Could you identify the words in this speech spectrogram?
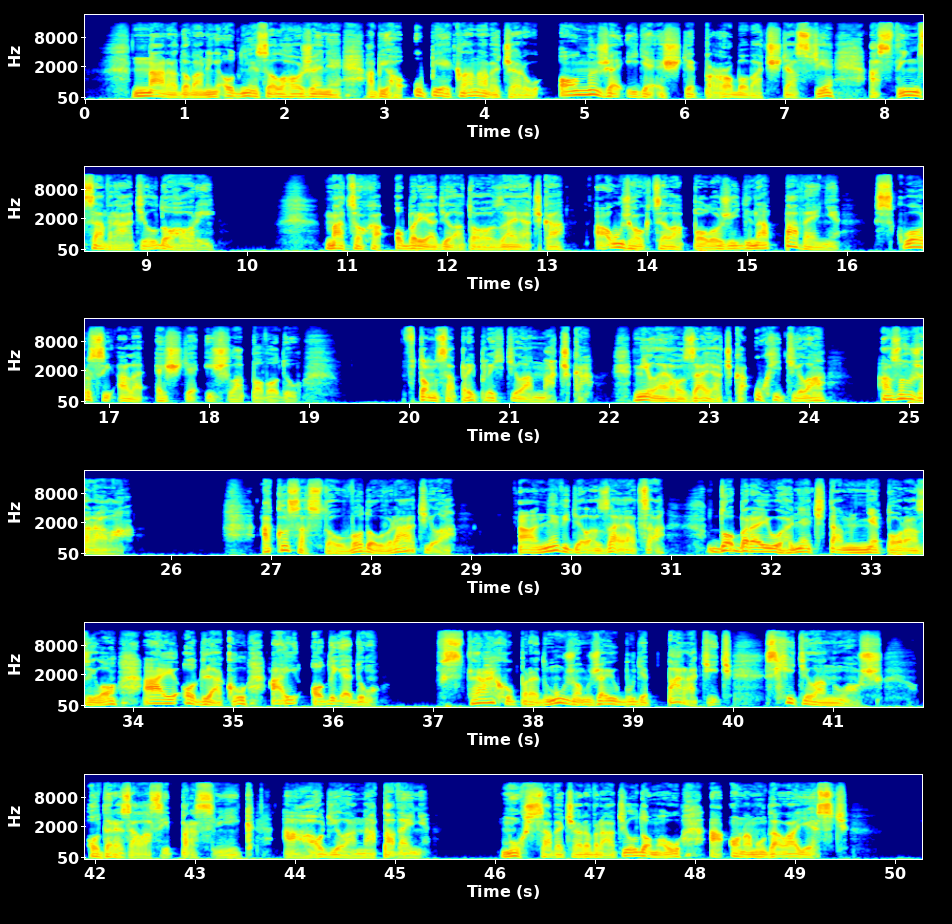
Naradovaný odniesol ho žene, aby ho upiekla na večeru. On, že ide ešte probovať šťastie a s tým sa vrátil do hory. Macocha obriadila toho zajačka a už ho chcela položiť na paveň, skôr si ale ešte išla po vodu. V tom sa priplichtila mačka – milého zajačka uchytila a zožrala. Ako sa s tou vodou vrátila a nevidela zajaca, dobre ju hneď tam neporazilo, aj od ľaku, aj od jedu. V strachu pred mužom, že ju bude paratiť, schytila nôž, odrezala si prsník a hodila na paveň. Muž sa večer vrátil domov a ona mu dala jesť.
